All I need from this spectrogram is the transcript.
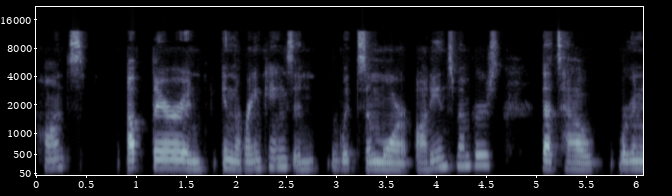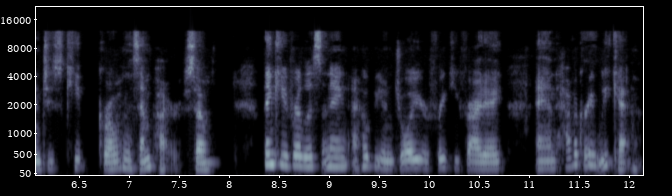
haunts up there and in the rankings and with some more audience members, that's how we're going to just keep growing this empire. So thank you for listening. I hope you enjoy your Freaky Friday and have a great weekend.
